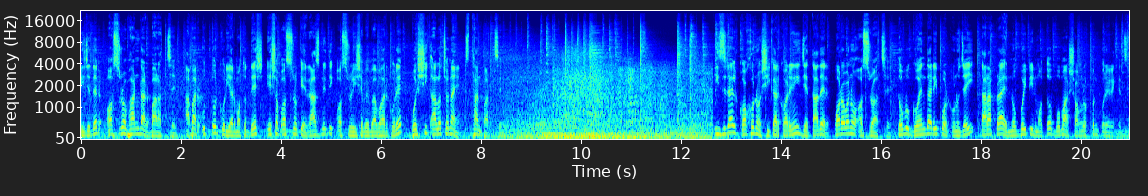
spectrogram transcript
নিজেদের অস্ত্র ভাণ্ডার বাড়াচ্ছে। আবার উত্তর কোরিয়ার মতো দেশ এসব অস্ত্রকে রাজনৈতিক অস্ত্র হিসেবে ব্যবহার করে বৈশ্বিক আলোচনায় স্থান পাচ্ছে। ইসরায়েল কখনো স্বীকার করেনি যে তাদের পরমাণু অস্ত্র আছে। তবু গোয়েন্দা রিপোর্ট অনুযায়ী তারা প্রায় নব্বইটির মতো বোমা সংরক্ষণ করে রেখেছে।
